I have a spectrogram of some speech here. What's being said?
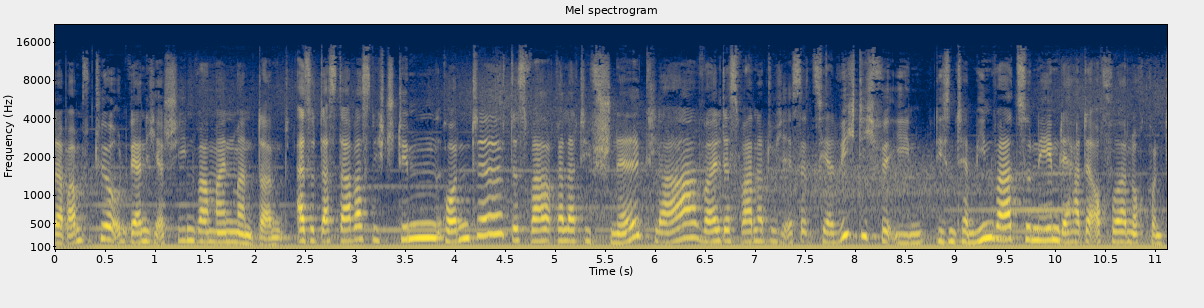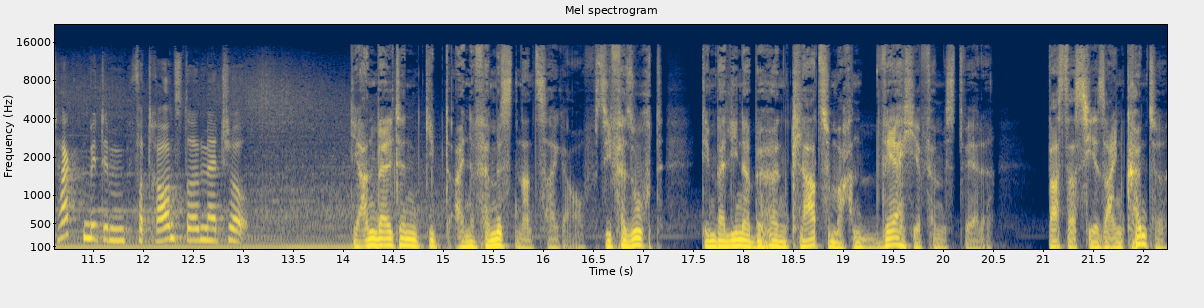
der BAMF-Tür und wer nicht erschien, war mein Mandant. Also, dass da was nicht stimmen konnte, das war relativ schnell klar, weil das war natürlich essentiell wichtig für ihn, diesen Termin wahrzunehmen. Der hatte auch vorher noch Kontakt mit dem Vertrauensdolmetscher. Die Anwältin gibt eine Vermisstenanzeige auf. Sie versucht, den Berliner Behörden klarzumachen, wer hier vermisst werde, was das hier sein könnte.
